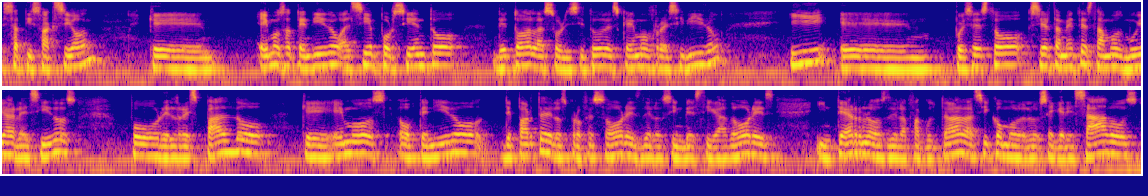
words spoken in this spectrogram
satisfacción que hemos atendido al 100% de todas las solicitudes que hemos recibido y eh, pues esto ciertamente estamos muy agradecidos por el respaldo que hemos obtenido de parte de los profesores, de los investigadores internos de la facultad, así como de los egresados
